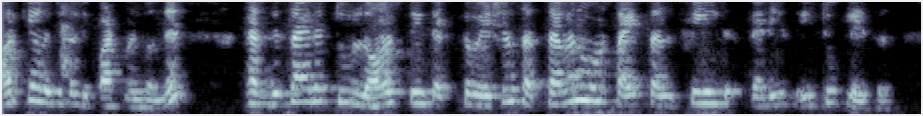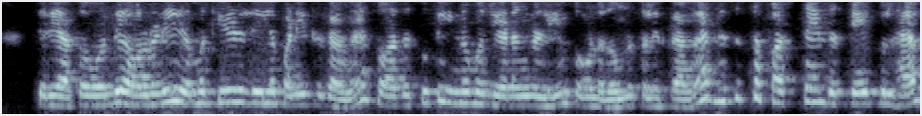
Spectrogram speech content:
ஆர்கியாலஜிக்கல் டிபார்ட்மெண்ட் வந்து has decided to launch these excavations at seven more sites and field studies in two places. சரியா? சோ வந்து ஆல்ரெடி ரொம்ப கீழடியில பண்ணிட்டு இருக்காங்க. சோ அதை சுத்தி இன்னும் கொஞ்சம் இடங்கள்லயும் தோண்டணும்னு சொல்லியிருக்காங்க. This is the first time the state will have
